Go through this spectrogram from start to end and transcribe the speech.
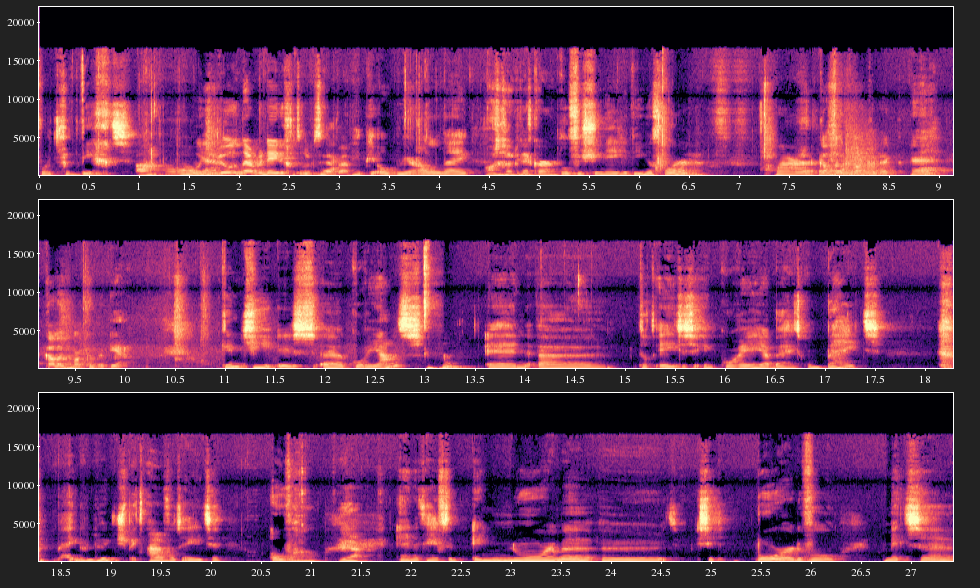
Voor het gewicht. Oh, want Ja? je wilde het naar beneden gedrukt Daar hebben. heb je ook weer allerlei Oh, dat lekker. professionele dingen voor. Ja. Maar, Kan ook makkelijk. hè? Kan ook makkelijk. Ja. Kimchi is eh, Koreaans. En eh, dat eten ze in Korea bij het ontbijt, bij de lunch, bij het avondeten, overal. Ja. En het heeft een enorme, eh, het zit boordevol met eh,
